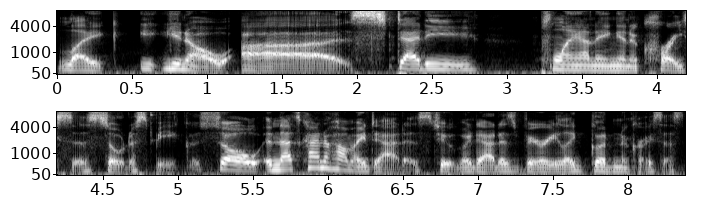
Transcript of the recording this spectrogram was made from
like, you know, uh, steady planning in a crisis, so to speak. So, and that's kind of how my dad is too. My dad is very like good in a crisis.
